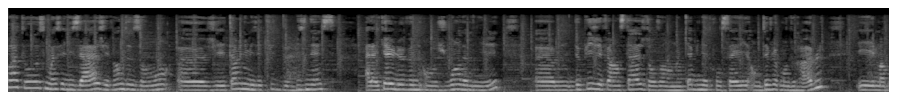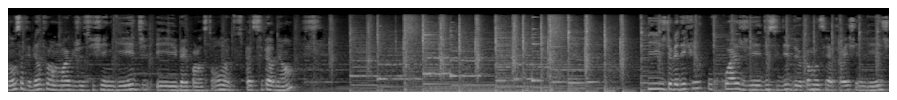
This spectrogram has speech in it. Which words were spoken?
Bonjour à tous, moi c'est Lisa, j'ai 22 ans. Euh, j'ai terminé mes études de business à la KU Leuven en juin dernier. Euh, depuis, j'ai fait un stage dans un cabinet de conseil en développement durable. Et maintenant, ça fait bientôt un mois que je suis chez Engage et ben, pour l'instant, euh, tout se passe super bien. Si je devais décrire pourquoi j'ai décidé de commencer à travailler chez Engage,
